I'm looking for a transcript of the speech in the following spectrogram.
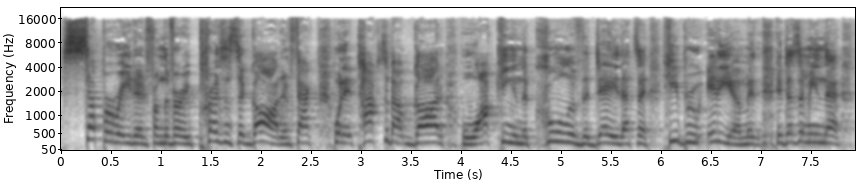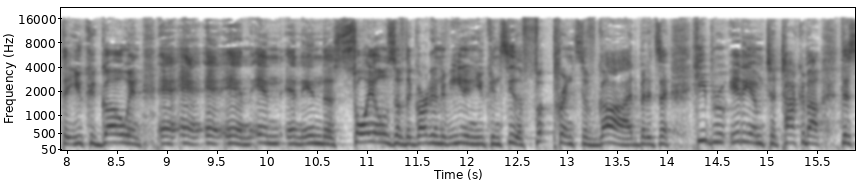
separated from the very presence of God. In fact, when it talks about God walking in the cool of the day, that's a Hebrew idiom. It, it doesn't mean that that you could go and and and, and, and in the soils of the Garden of Eden you can can see the footprints of God, but it's a Hebrew idiom to talk about this,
